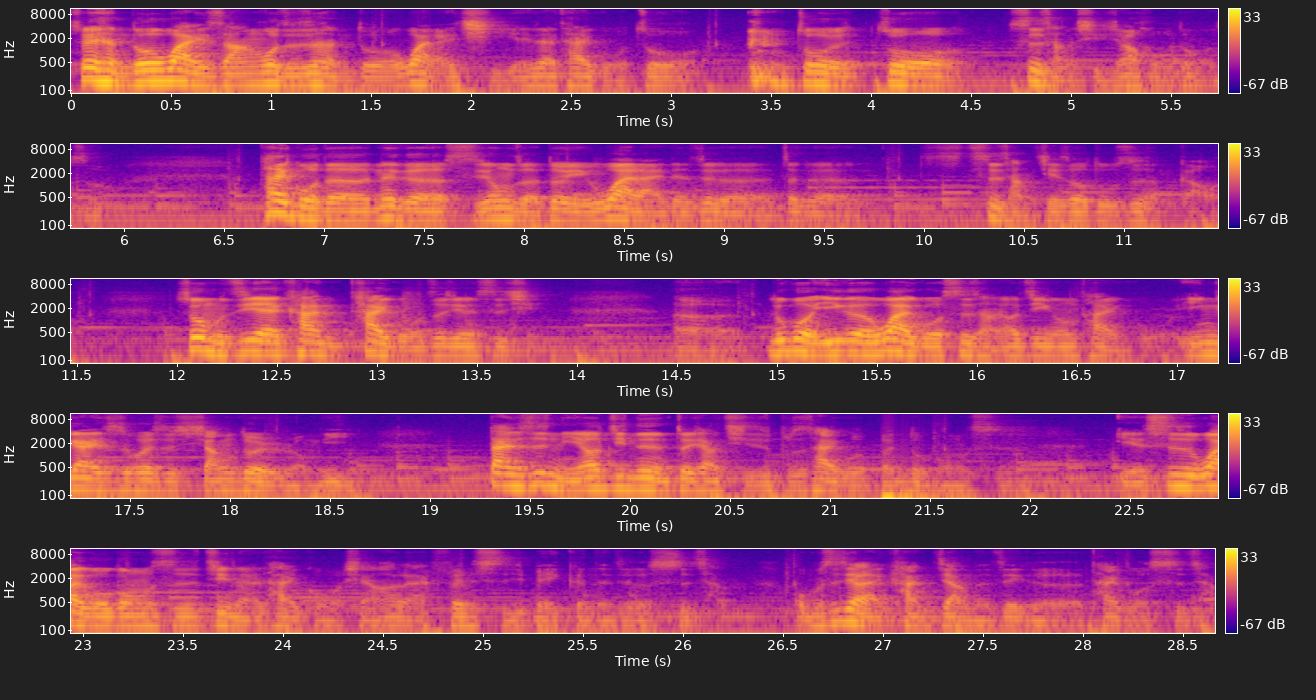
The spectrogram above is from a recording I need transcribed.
所以很多外商或者是很多外来企业在泰国做 做做市场行销活动的时候，泰国的那个使用者对于外来的这个这个市场接受度是很高的。所以，我们直接来看泰国这件事情。呃，如果一个外国市场要进攻泰国，应该是会是相对容易。但是你要竞争的对象其实不是泰国本土公司，也是外国公司进来泰国想要来分食一杯羹的这个市场。我们是要来看这样的这个泰国市场。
